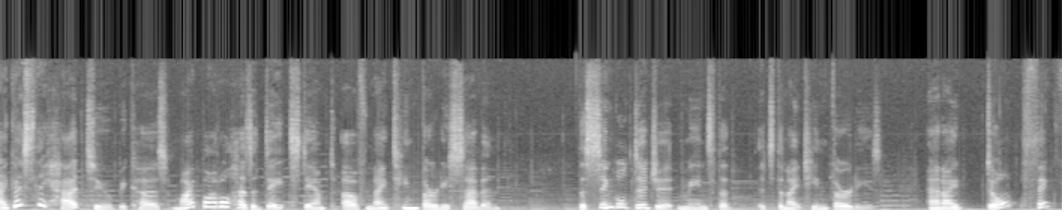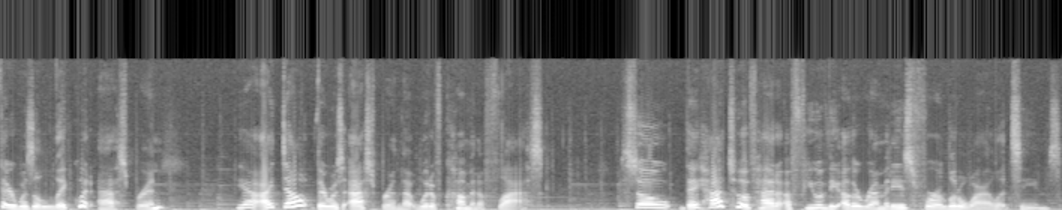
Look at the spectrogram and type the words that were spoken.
I guess they had to because my bottle has a date stamped of 1937. The single digit means that it's the 1930s. And I don't think there was a liquid aspirin. Yeah, I doubt there was aspirin that would have come in a flask. So they had to have had a few of the other remedies for a little while, it seems.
